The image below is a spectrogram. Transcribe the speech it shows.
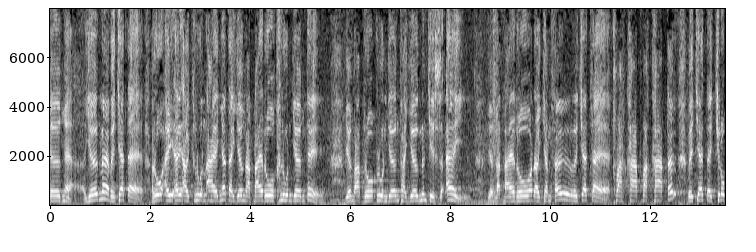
យើងយើងណាវាចេះតែរស់អីអីឲ្យខ្លួនឯងតែយើងអត់ដែលរស់ខ្លួនយើងទេ យើងអត់រស់ខ្លួនយើងថាយើងនឹងជាស្អីយើងអត់ដែលរស់ដល់ចឹងទៅវាចេះតែខ្វះខាតខ្វះខាតទៅវាចេះតែជ្រុប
